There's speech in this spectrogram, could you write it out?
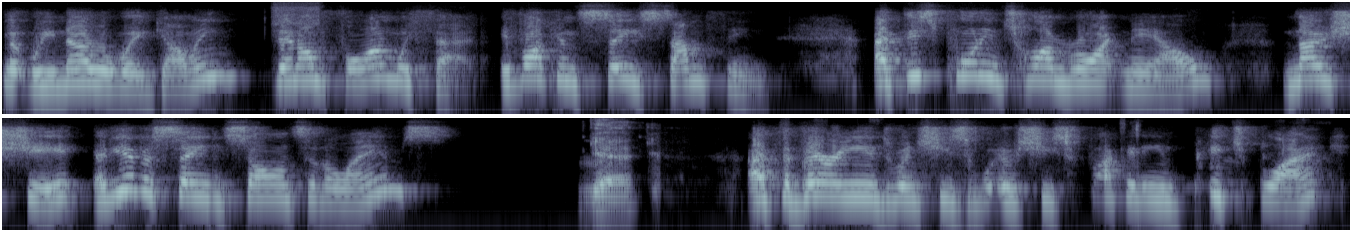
but we know where we're going, then I'm fine with that. If I can see something. At this point in time, right now, no shit. Have you ever seen Silence of the Lambs? Yeah. At the very end, when she's she's fucking in pitch black,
